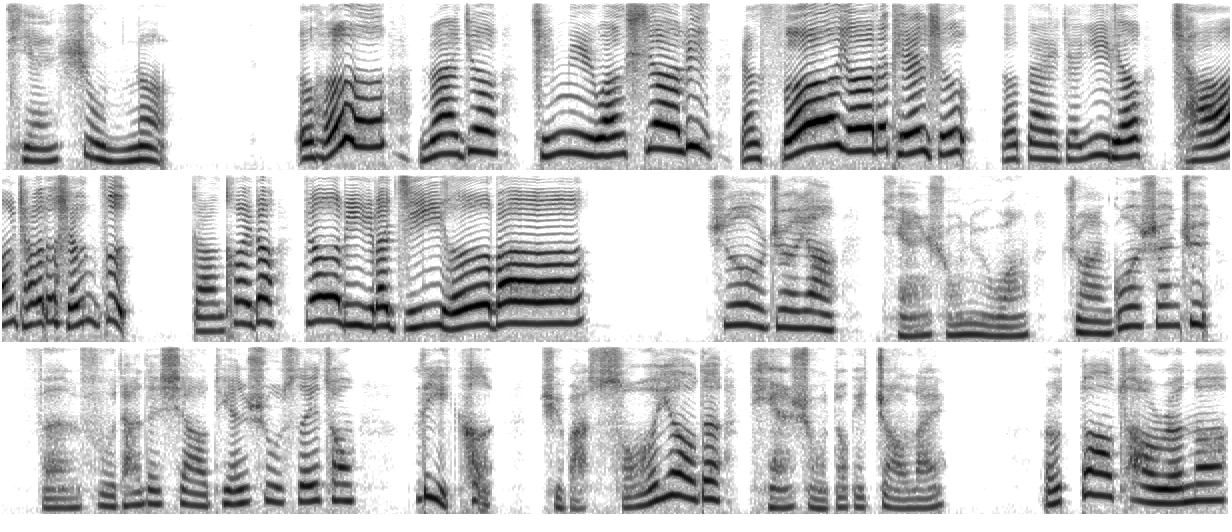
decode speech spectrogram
田鼠呢？哦吼，那就请女王下令，让所有的田鼠都带着一条长长的绳子，赶快到这里来集合吧！就这样，田鼠女王转过身去，吩咐她的小田鼠随从，立刻去把所有的田鼠都给找来。而稻草人呢，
